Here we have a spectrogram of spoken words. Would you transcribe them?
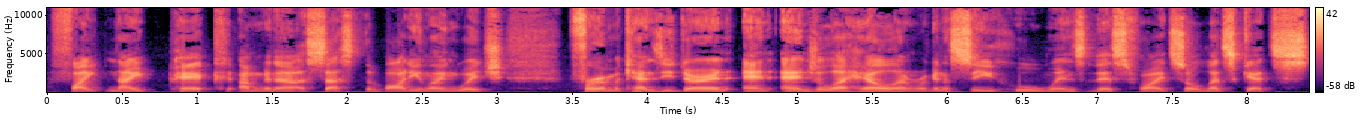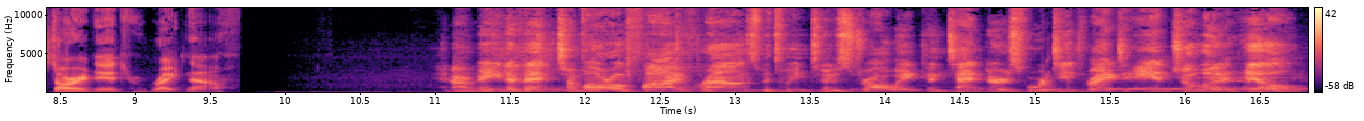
fight night pick. I'm gonna assess the body language for Mackenzie Dern and Angela Hill, and we're gonna see who wins this fight. So let's get started right now. In our main event tomorrow, five rounds between two strawweight contenders. 14th ranked Angela Hill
